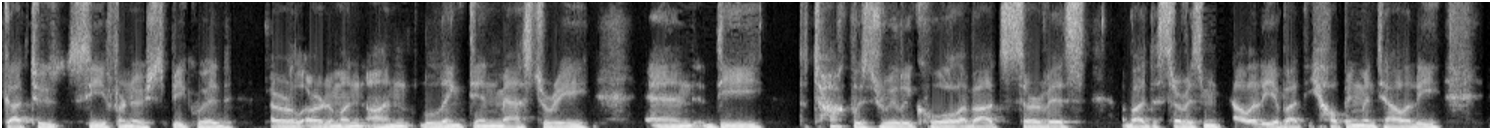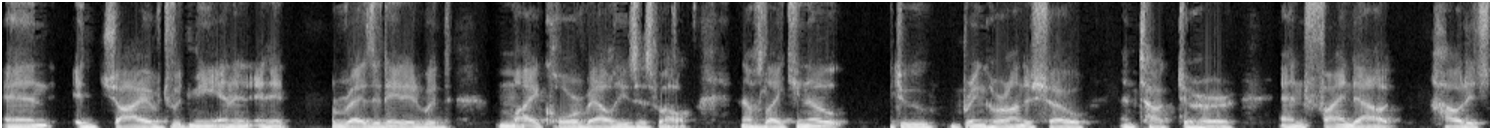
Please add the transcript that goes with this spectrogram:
got to see Farnoosh speak with Earl Erdeman on LinkedIn Mastery and the the talk was really cool about service, about the service mentality, about the helping mentality, and it jived with me and it, and it resonated with my core values as well. And I was like, you know, to bring her on the show and talk to her and find out how did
